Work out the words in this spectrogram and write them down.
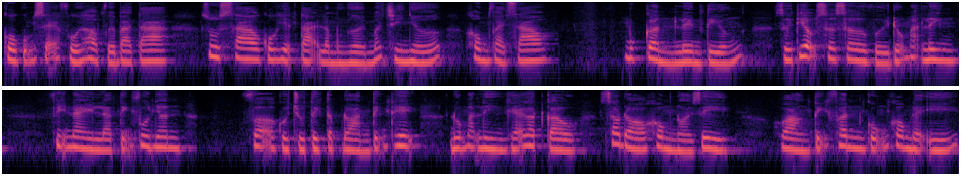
cô cũng sẽ phối hợp với bà ta, dù sao cô hiện tại là một người mất trí nhớ, không phải sao. Mục Cẩn lên tiếng, giới thiệu sơ sơ với Đỗ Mạn Linh. Vị này là Tĩnh Phu Nhân, vợ của Chủ tịch Tập đoàn Tĩnh Thị. Đỗ Mạn Linh khẽ gật cầu, sau đó không nói gì. Hoàng Tĩnh Phân cũng không để ý.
